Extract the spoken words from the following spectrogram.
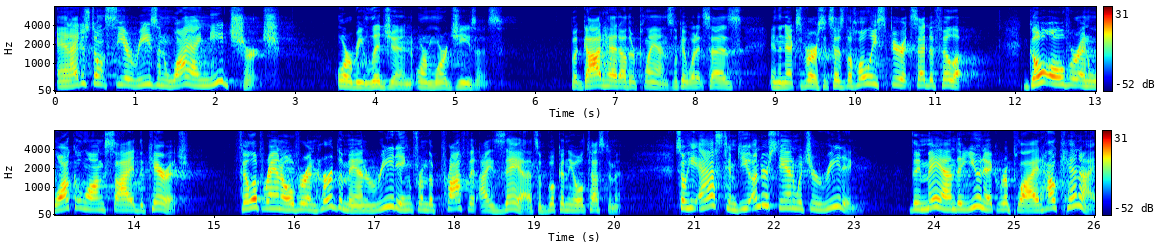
And I just don't see a reason why I need church or religion or more Jesus. But God had other plans. Look at what it says in the next verse. It says, The Holy Spirit said to Philip, Go over and walk alongside the carriage. Philip ran over and heard the man reading from the prophet Isaiah. That's a book in the Old Testament. So he asked him, Do you understand what you're reading? The man, the eunuch, replied, How can I,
